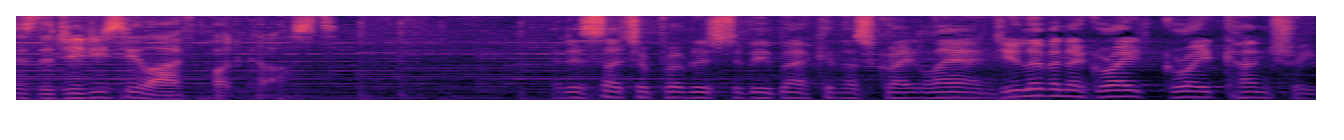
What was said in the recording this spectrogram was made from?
is the GDC Life podcast. It is such a privilege to be back in this great land. You live in a great, great country.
